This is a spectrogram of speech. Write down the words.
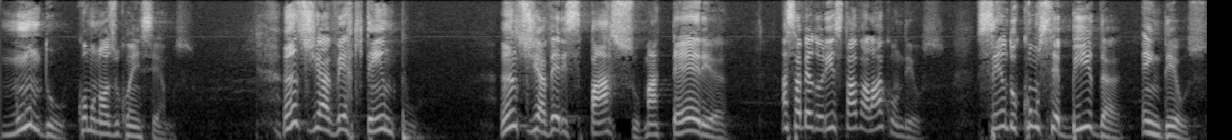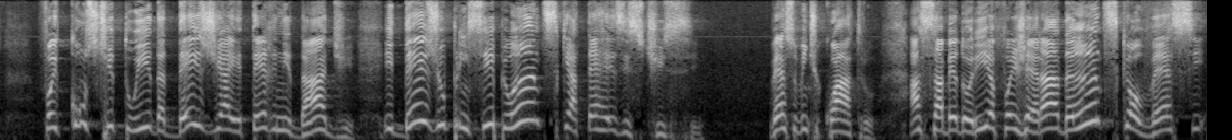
mundo, como nós o conhecemos. Antes de haver tempo, antes de haver espaço, matéria, a sabedoria estava lá com Deus, sendo concebida em Deus. Foi constituída desde a eternidade e desde o princípio, antes que a terra existisse. Verso 24: A sabedoria foi gerada antes que houvesse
